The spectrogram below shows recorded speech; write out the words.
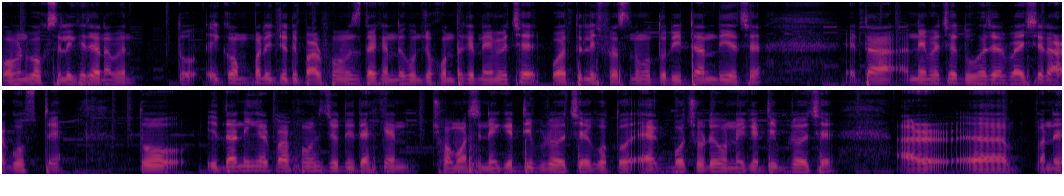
কমেন্ট বক্সে লিখে জানাবেন। তো এই কোম্পানির যদি পারফরমেন্স দেখেন, দেখুন, যখন থেকে নেমেছে, পঁয়তাল্লিশ পার্সেন্টের মতো রিটার্ন দিয়েছে। এটা নেমেছে দু হাজার বাইশের আগস্টে। তো ইদানিংয়ের পারফরমেন্স যদি দেখেন ছ মাস নেগেটিভ রয়েছে, গত এক বছরেও নেগেটিভ রয়েছে। আর মানে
